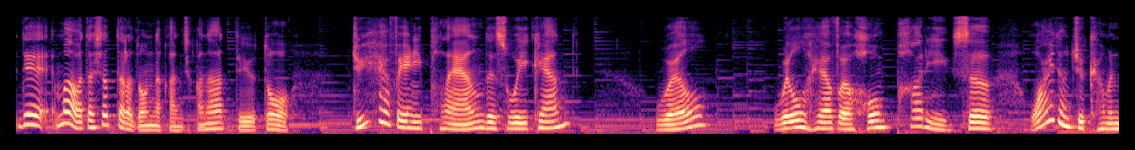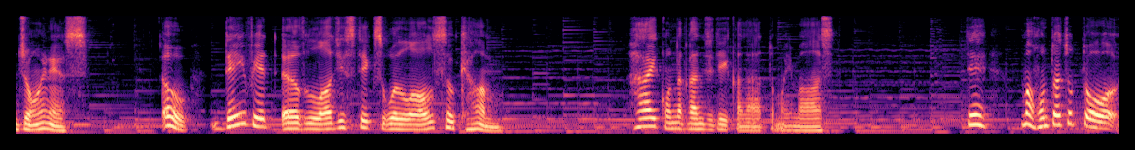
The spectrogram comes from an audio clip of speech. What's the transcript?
でまあ私だったらどんな感じかなっていうと Do you have any plan this weekend? Well, we'll have a home party, so why don't you come and join us? Oh, David of Logistics will also come. はい、こんな感じでいいかなと思います。で、まあ本当はちょっと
